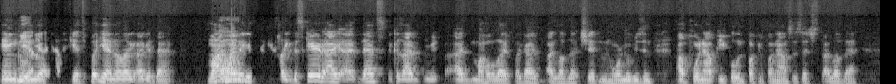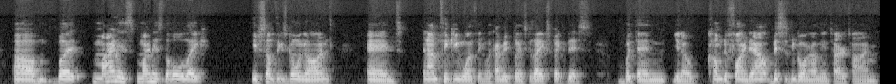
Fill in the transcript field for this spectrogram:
angle. Yeah, and yeah, it gets. But yeah, no, like I get that. My, um, my biggest like the scared. I, I that's because I, I my whole life like I, I love that shit and horror movies, and I'll point out people in fucking fun houses. That's just I love that. Um, but mine is mine is the whole like if something's going on and and I'm thinking one thing like I make plans because I expect this, but then you know come to find out this has been going on the entire time,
